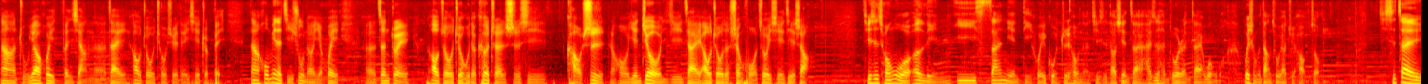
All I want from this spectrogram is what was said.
那主要会分享呢，在澳洲求学的一些准备。那后面的集数呢，也会呃针对澳洲救护的课程、实习、考试，然后研究以及在澳洲的生活做一些介绍。其实从我二零一三年底回国之后呢，其实到现在还是很多人在问我，为什么当初要去澳洲？其实，在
